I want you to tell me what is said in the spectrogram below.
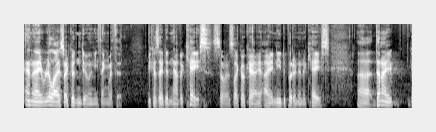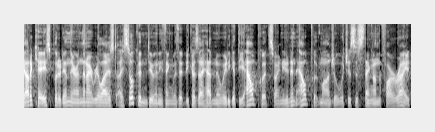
and I realized I couldn't do anything with it because I didn't have a case. So I was like, OK, I, I need to put it in a case. Uh, then I got a case, put it in there, and then I realized I still couldn't do anything with it because I had no way to get the output. So I needed an output module, which is this thing on the far right.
